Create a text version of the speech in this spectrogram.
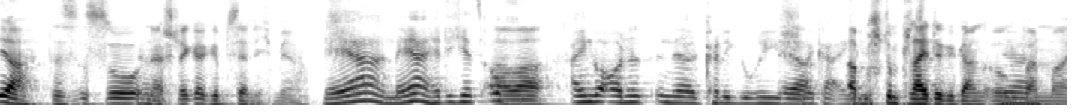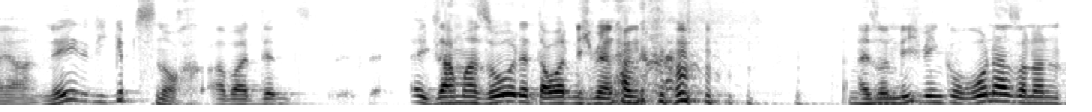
Ja, das ist so. Ja. Na, Schlecker gibt's ja nicht mehr. Ja, ja, naja, hätte ich jetzt auch Aber- eingeordnet in der Kategorie Ja, Schlecker aber eigentlich. bestimmt pleite gegangen irgendwann Ja. mal, ja. Nee, die gibt's noch. Aber das, ich sag mal so, das dauert nicht mehr lange. also nicht wegen Corona, sondern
